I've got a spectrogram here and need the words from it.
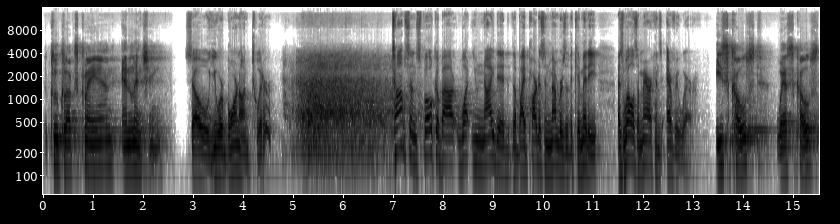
the Ku Klux Klan, and lynching. So you were born on Twitter? Thompson spoke about what united the bipartisan members of the committee as well as Americans everywhere. East Coast, West Coast,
